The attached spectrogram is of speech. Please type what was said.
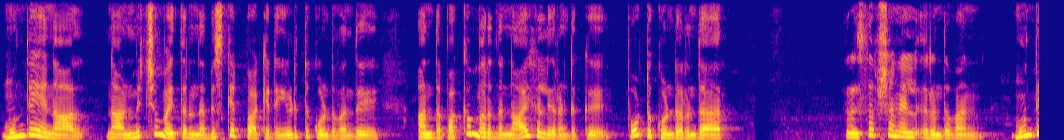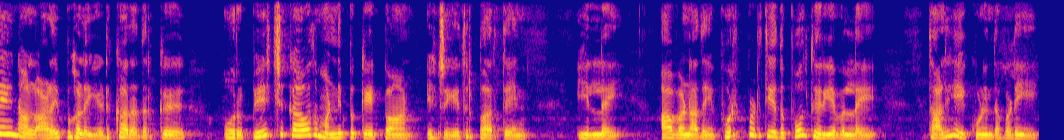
முந்தைய நாள் நான் மிச்சம் வைத்திருந்த பிஸ்கட் பாக்கெட்டை எடுத்துக்கொண்டு வந்து அந்த பக்கம் இருந்த நாய்கள் இரண்டுக்கு போட்டு கொண்டிருந்தார். ரிசப்ஷனில் இருந்தவன் முந்தைய நாள் அழைப்புகளை எடுக்காததற்கு ஒரு பேச்சுக்காவது மன்னிப்பு கேட்பான் என்று எதிர்பார்த்தேன். இல்லை அவன் அதை பொருட்படுத்தியது போல் தெரியவில்லை. தலையை குனிந்தபடி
